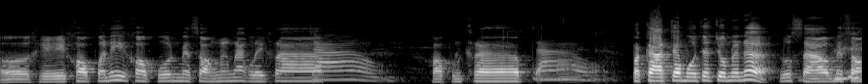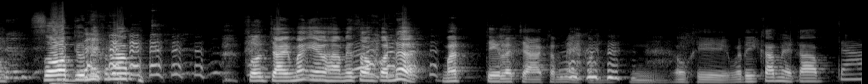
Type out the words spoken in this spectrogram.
โอเค ขอบคุณนี่ขอบคุณแม่ซองนักๆเลยครับ เจ้า ขอบคุณครับ เจ้า ประกาศจะหมูจะจุมเลยเนอะลูกสาวแม่ซองโสดอยู่นะครับ สนใจไหมเอลหาแม่ซองก่อนเนอะมาเจรจากับแม่ก่อนอืมโอเคสวัสดีครับแม่ครับ เจ้า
